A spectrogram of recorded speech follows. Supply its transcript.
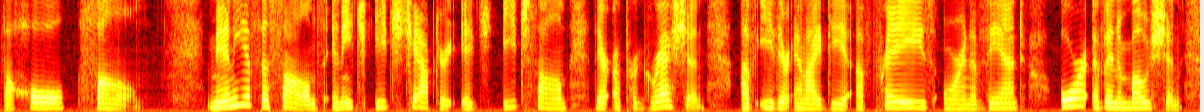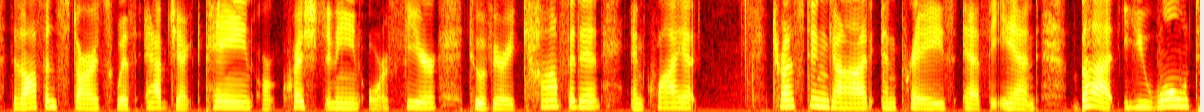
the whole psalm. Many of the psalms in each each chapter, each each psalm, they're a progression of either an idea of praise or an event or of an emotion that often starts with abject pain or questioning or fear to a very confident and quiet Trust in God and praise at the end. But you won't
